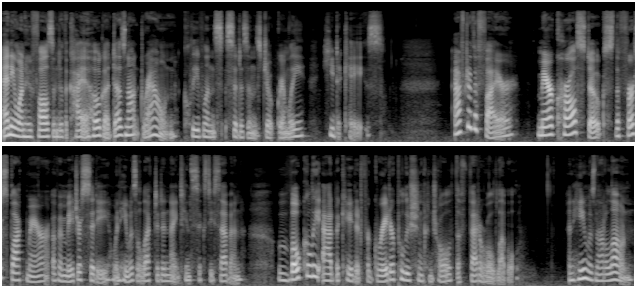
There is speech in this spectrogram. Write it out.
Anyone who falls into the Cuyahoga does not drown, Cleveland's citizens joke grimly. He decays. After the fire, Mayor Carl Stokes, the first black mayor of a major city when he was elected in 1967, vocally advocated for greater pollution control at the federal level. And he was not alone.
